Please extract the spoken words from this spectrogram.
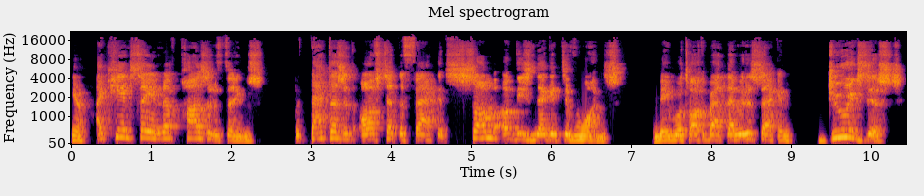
You know, I can't say enough positive things but that doesn't offset the fact that some of these negative ones, maybe we'll talk about them in a second, do exist.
